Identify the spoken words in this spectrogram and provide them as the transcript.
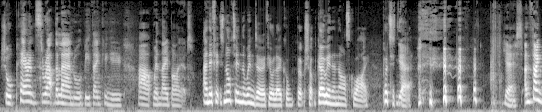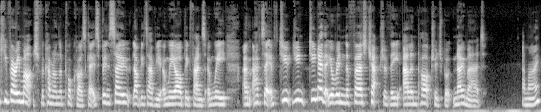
sure parents throughout the land will be thanking you uh, when they buy it. And if it's not in the window of your local bookshop, go in and ask why. Put it Yeah. there. Yes, and thank you very much for coming on the podcast, Clare. It's been so lovely to have you, and we are big fans. And we, um, I have to say, do you, do you do you know that you're in the first chapter of the Alan Partridge book, Nomad? Am I?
